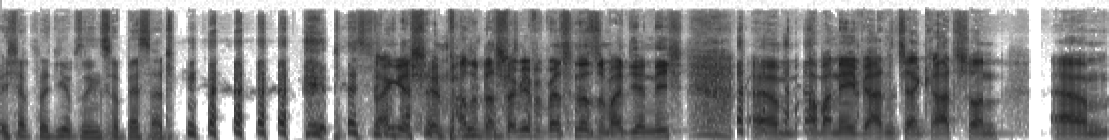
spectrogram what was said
ich habe bei dir übrigens verbessert. Dankeschön, Pardon, das bei mir verbessert, das bei dir nicht. ähm, aber nee, wir hatten es ja gerade schon. Ähm,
